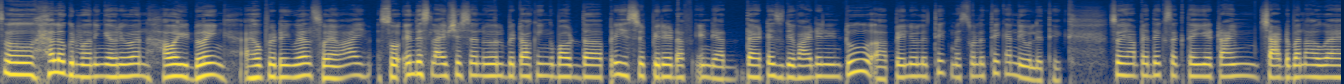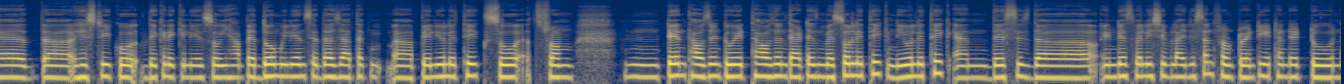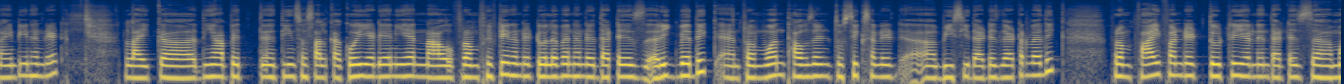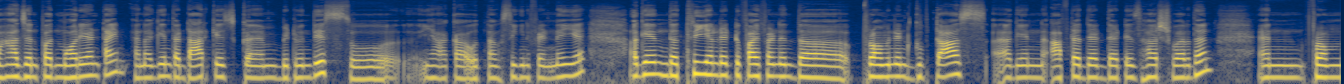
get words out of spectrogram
So, hello, good morning, everyone. How are you doing? I hope you're doing well. So am I. So, in this live session, we will be talking about the prehistoric period of India that is divided into uh, Paleolithic, Mesolithic and Neolithic. So, यहाँ पे देख सकते हैं ये time chart बना हुआ है history को देखने के लिए. सो so, यहाँ पे दो मिलियन से दस हज़ार तक Paleolithic so from ten thousand to eight thousand that is Mesolithic Neolithic and this is the Indus valley civilisation from twenty eight hundred to nineteen hundred like यहाँ पे तीन सौ साल का कोई आइडिया नहीं है। Now from 1500 to 1100 that is Rig Vedic and from 1000 to 600 BC that is later Vedic from 500 to 300 that is Mahajanapada Mauryan time and again the dark age between this so यहाँ का उतना significant नहीं है। Again the 300 to 500 the prominent Guptas again after that that is Harshavardhan and from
